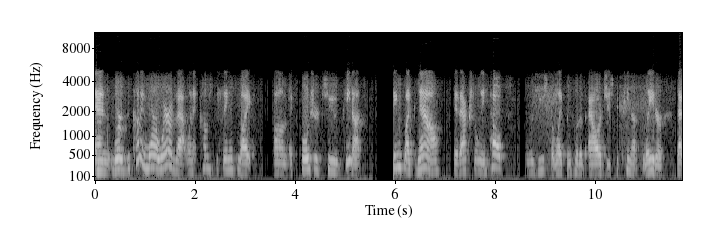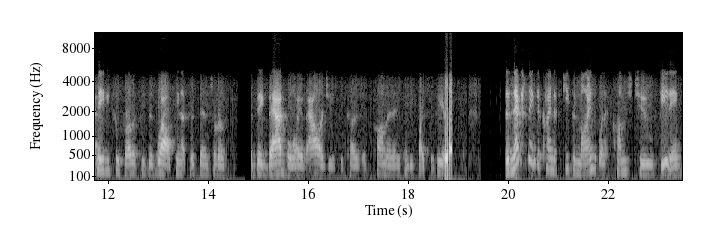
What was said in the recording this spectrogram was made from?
And we're becoming more aware of that when it comes to things like um, exposure to peanuts. Seems like now it actually helps reduce the likelihood of allergies to peanuts later. That may be true for other foods as well. Peanuts has been sort of the big bad boy of allergies because it's common and can be quite severe. The next thing to kind of keep in mind when it comes to feeding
